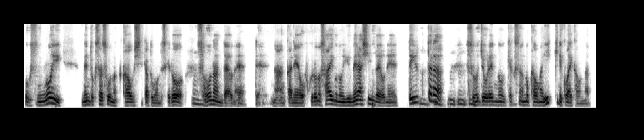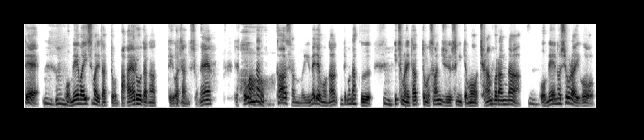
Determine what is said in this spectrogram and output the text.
僕すごいめんどくさそうな顔してたと思うんですけど、そうなんだよね。って、なんかね、お袋の最後の夢らしいんだよね。って言ったら、その常連のお客さんの顔が一気に怖い顔になって、おめえはいつまで経ってもバカ野郎だなって言われたんですよね。で、そんなの母さんの夢でも何でもなく、いつまで経っても30過ぎてもチャランポランな、おめえの将来を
